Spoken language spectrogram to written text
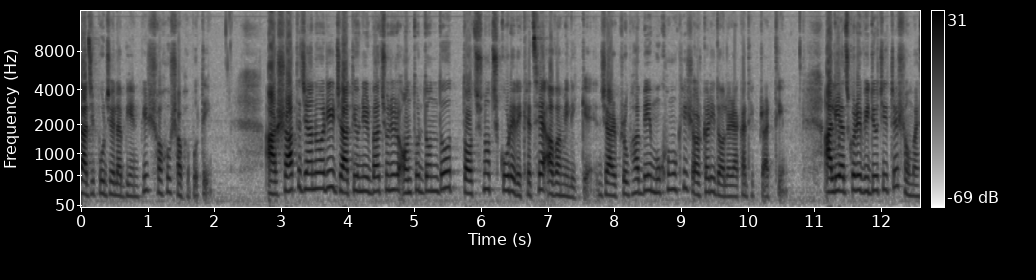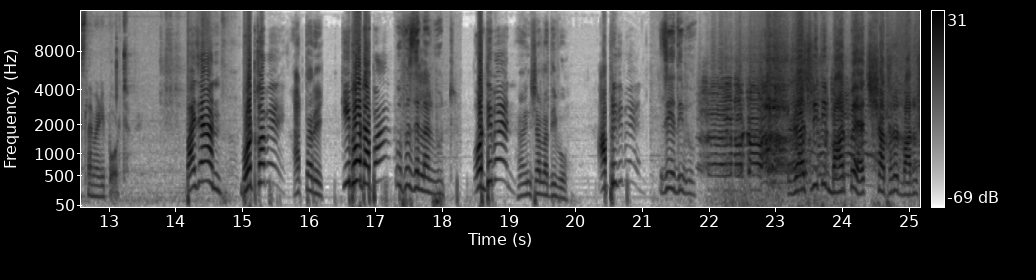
গাজীপুর জেলা বিএনপির সহ সভাপতি আর সাত জানুয়ারির জাতীয় নির্বাচনের অন্তর্দ্বন্দ্ব তছনছ করে রেখেছে আওয়ামী লীগকে যার প্রভাবে মুখোমুখি সরকারি দলের একাধিক প্রার্থী। আলিয়াজগড়ের ভিডিও চিত্রে সোমা ইসলামের রিপোর্ট। ভাইজান ভোট কবে? আট তারিখ। কি ভোট আপা? উপজেলার ভোট। ভোট দিবেন? হ্যাঁ ইনশাল্লাহ দিব। আপনি দিবেন? যে দিব। রাজনীতির মারপ্যাচ সাধারণ মানুষ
